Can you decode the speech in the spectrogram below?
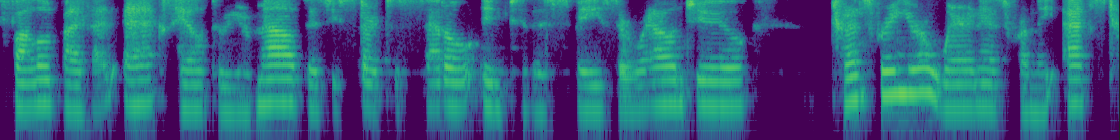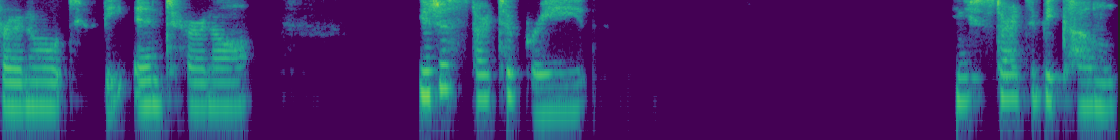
followed by that exhale through your mouth as you start to settle into the space around you, transferring your awareness from the external to the internal. You just start to breathe. And you start to become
